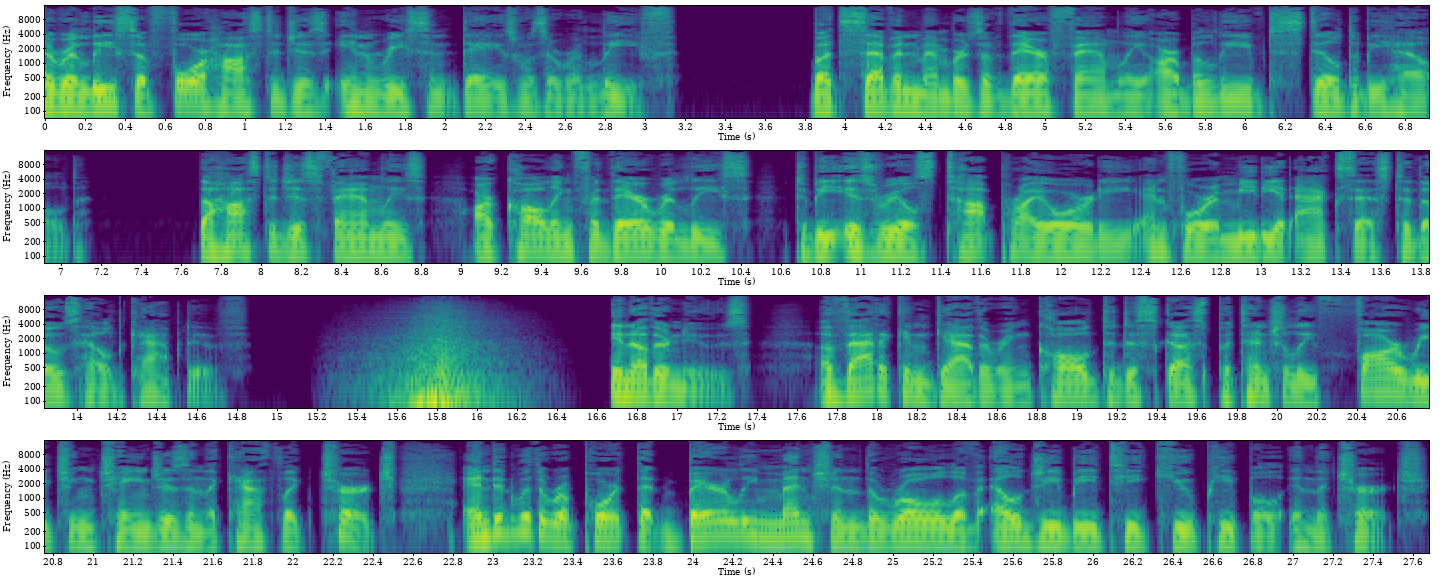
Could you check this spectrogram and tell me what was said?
the release of four hostages in recent days was a relief, but seven members of their family are believed still to be held. The hostages' families are calling for their release to be Israel's top priority and for immediate access to those held captive. In other news, a Vatican gathering called to discuss potentially far reaching changes in the Catholic Church ended with a report that barely mentioned the role of LGBTQ people in the Church.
